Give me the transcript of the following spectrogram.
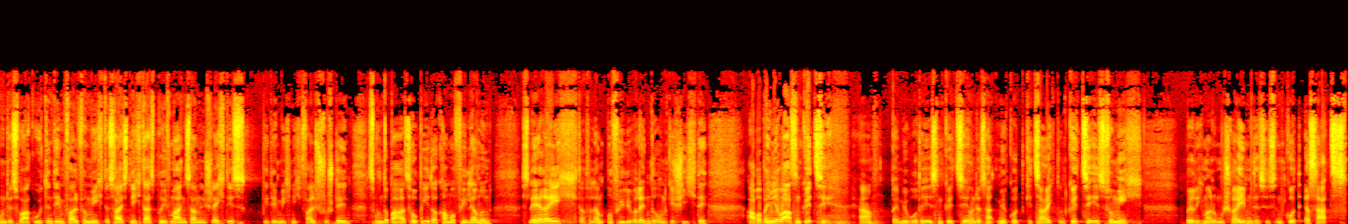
und es war gut in dem Fall für mich. Das heißt nicht, dass Briefmarkensammeln schlecht ist. Bitte mich nicht falsch verstehen. Das ist ein wunderbares Hobby, da kann man viel lernen ist lehrreich, da lernt man viel über Länder und Geschichte. Aber bei mir war es ein Götze. Ja, bei mir wurde es ein Götze und das hat mir Gott gezeigt. Und Götze ist für mich, würde ich mal umschreiben, das ist ein Gottersatz.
